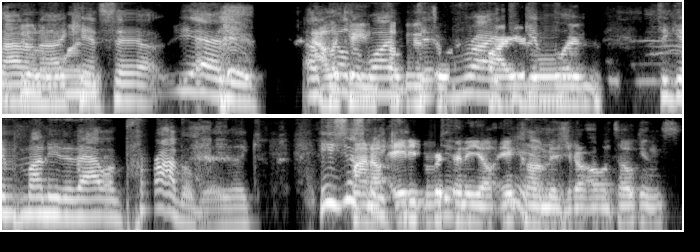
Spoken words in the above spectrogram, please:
I don't know. I can't say. Yeah, I mean, I'll build a allocating one to, right to give one? to give money to that one. Probably like he's just gonna eighty percent of your income yeah. is your own tokens.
